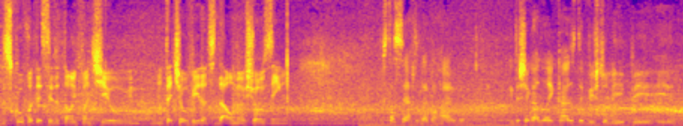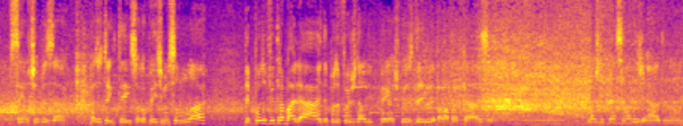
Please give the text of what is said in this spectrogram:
Desculpa ter sido tão infantil e não ter te ouvido antes de dar o meu showzinho. Você tá certo, tá com raiva. Em ter chegado lá em casa, ter visto o Lipe e, e sem eu te avisar. Mas eu tentei, só que eu perdi meu celular. Depois eu fui trabalhar e depois eu fui ajudar o Lipe a pegar as coisas dele, levar lá pra casa. Mas não pensa nada de errado, não.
